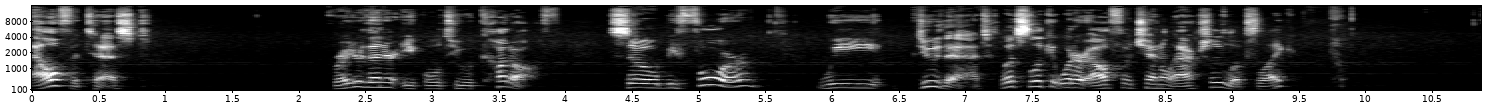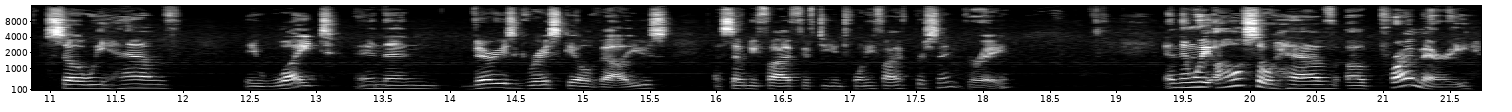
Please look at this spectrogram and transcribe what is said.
alpha test greater than or equal to a cutoff. So before we do that, let's look at what our alpha channel actually looks like. So we have a white and then various grayscale values, a 75, 50, and 25% gray. And then we also have a primary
